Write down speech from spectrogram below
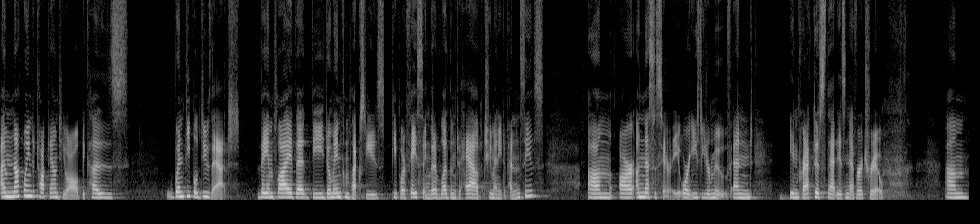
I'm not going to talk down to you all because when people do that, they imply that the domain complexities people are facing that have led them to have too many dependencies um, are unnecessary or easy to remove. And in practice, that is never true. Um,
